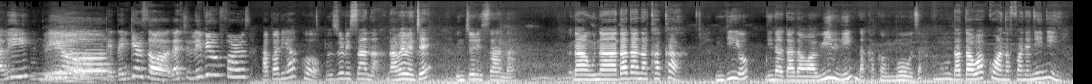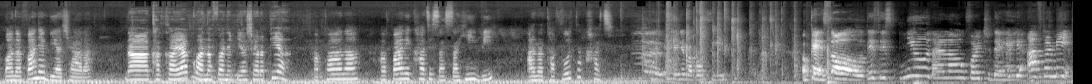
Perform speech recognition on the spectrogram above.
Swahili? Ndio. Okay, thank you. So, let's leave you first. Habari yako? Nzuri sana. Na wewe je? Nzuri sana. Na una dada na kaka? Ndio, nina dada wawili na kaka mmoja. Mm, Dada wako anafanya nini? Wanafanya biashara. Na kaka yako anafanya biashara pia? Hapana, hafanyi kazi sasa hivi, anatafuta kazi. Kwenye makofi. Okay, so this is new dialogue for today. Repeat after me.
